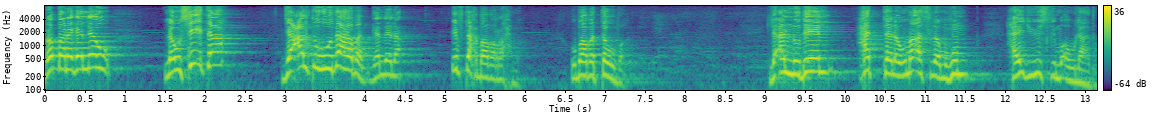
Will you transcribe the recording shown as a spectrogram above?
ربنا قال له لو شئت جعلته ذهبا. قال لي لا افتح باب الرحمة وباب التوبة. لأنه ديل حتى لو ما أسلموا هم حيجوا يسلموا أولاده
